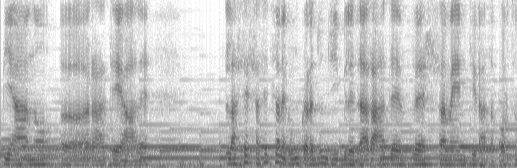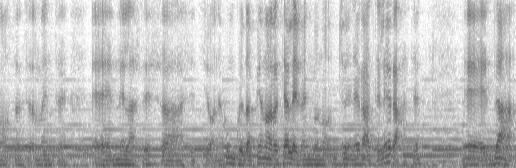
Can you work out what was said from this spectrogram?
piano eh, rateale. La stessa sezione comunque è raggiungibile da rate e versamenti rata, portano sostanzialmente eh, nella stessa sezione. Comunque da piano rateale vengono generate le rate eh, da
